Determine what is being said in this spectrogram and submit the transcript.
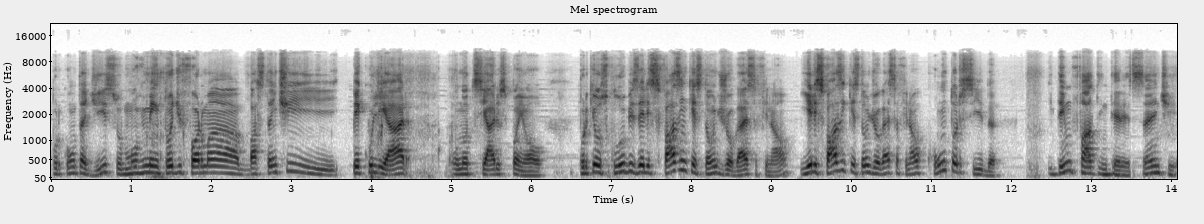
Por conta disso, movimentou de forma bastante peculiar o noticiário espanhol porque os clubes eles fazem questão de jogar essa final e eles fazem questão de jogar essa final com torcida. E tem um fato interessante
